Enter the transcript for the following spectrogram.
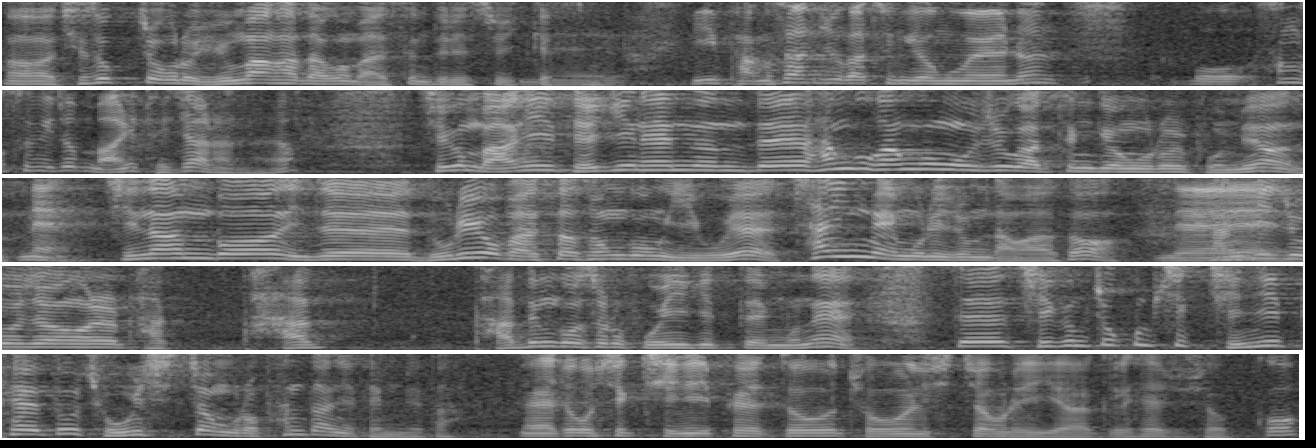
어, 지속적으로 유망하다고 말씀드릴 수 있겠습니다. 이 방산주 같은 경우에는 뭐 상승이 좀 많이 되지 않았나요? 지금 많이 되긴 했는데 한국항공우주 같은 경우를 보면 네. 지난번 이제 누리호 발사 성공 이후에 차익 매물이 좀 나와서 네. 단기 조정을 받, 받 받은 것으로 보이기 때문에 이제 지금 조금씩 진입해도 좋은 시점으로 판단이 됩니다. 네, 조금씩 진입해도 좋은 시점으로 이야기를 해주셨고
